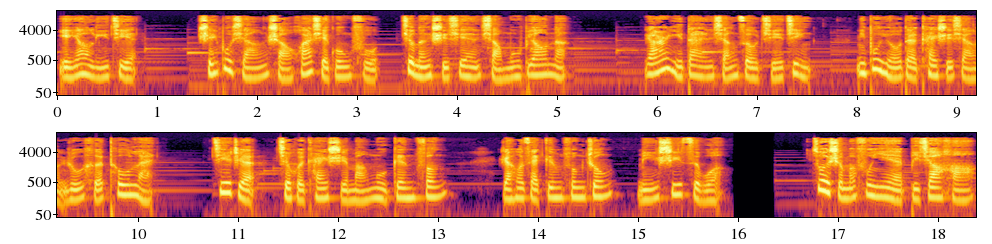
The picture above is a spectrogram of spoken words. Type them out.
也要理解，谁不想少花些功夫就能实现小目标呢？然而一旦想走捷径，你不由得开始想如何偷懒，接着就会开始盲目跟风。然后在跟风中迷失自我，做什么副业比较好？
